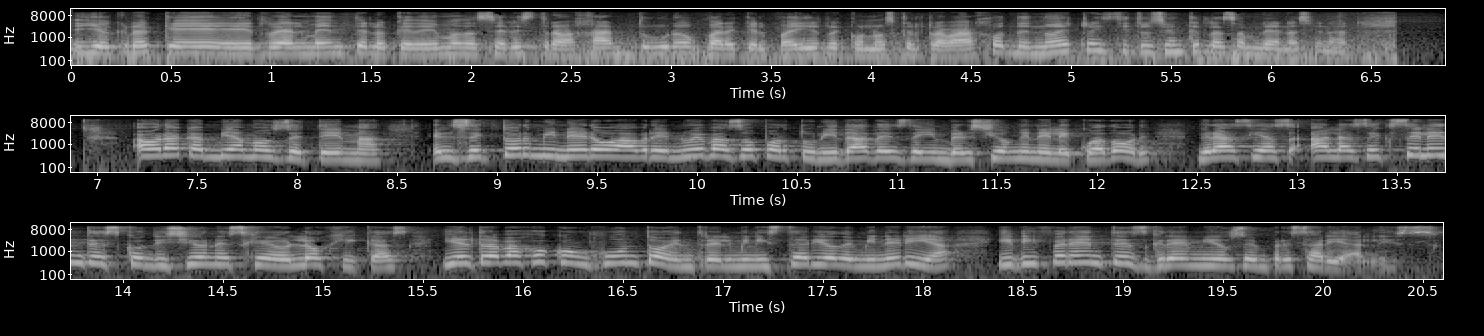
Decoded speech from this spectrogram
Y yo creo que realmente lo que debemos hacer es trabajar duro para que el país reconozca el trabajo de nuestra institución, que es la Asamblea Nacional. Ahora cambiamos de tema. El sector minero abre nuevas oportunidades de inversión en el Ecuador gracias a las excelentes condiciones geológicas y el trabajo conjunto entre el Ministerio de Minería y diferentes gremios empresariales.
